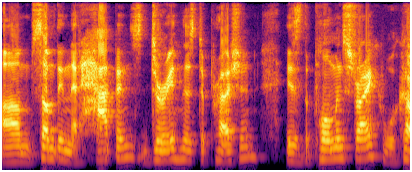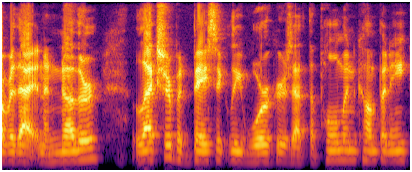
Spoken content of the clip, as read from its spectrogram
Um, something that happens during this depression is the Pullman strike. We'll cover that in another lecture, but basically, workers at the Pullman Company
